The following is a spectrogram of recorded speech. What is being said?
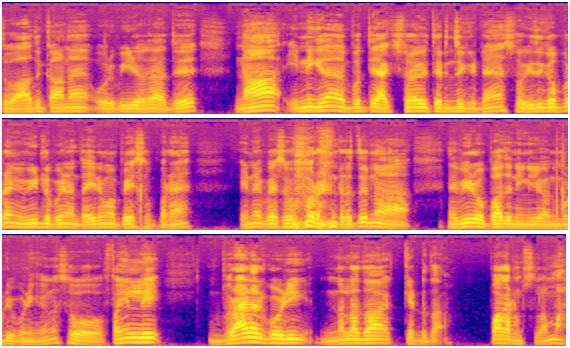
ஸோ அதுக்கான ஒரு வீடியோ தான் அது. நான் இன்றைக்கி தான் அதை பற்றி ஆக்சுவலாகவே தெரிஞ்சுக்கிட்டேன். ஸோ இதுக்கப்புறம் எங்கள் வீட்டில் போய் நான் தைரியமாக பேச போகிறேன் என்ன பேச போகிறேன்றது நான் இந்த வீடியோ பார்த்து நீங்களே வந்து முடிவு பண்ணிக்கோங்க. ஸோ ஃபைனலி பிராய்லர் கோழி நல்லதா கெட்டதா? பார்க்க ஆரம்பிச்சிடலாமா?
